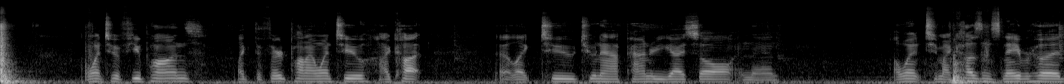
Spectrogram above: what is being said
I went to a few ponds. Like the third pond I went to, I caught that like two, two and a half pounder you guys saw, and then I went to my cousin's neighborhood.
